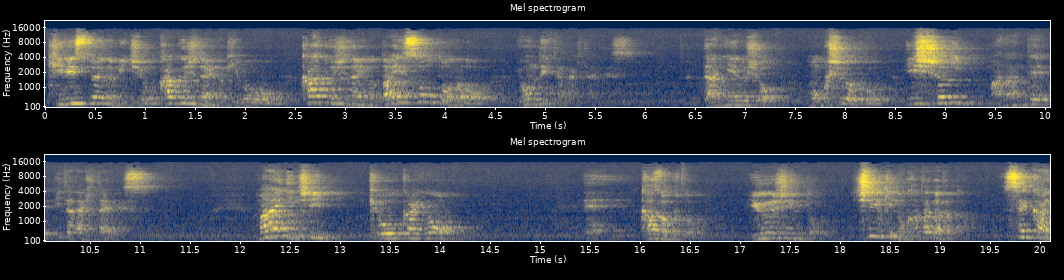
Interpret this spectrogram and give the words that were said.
キリストへの道を各時代の希望を各時代の大総統などを読んでいただきたいです。ダニエル書黙示録を一緒に学んでいただきたいです。毎日教会の、えー、家族と友人と地域の方々と世界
